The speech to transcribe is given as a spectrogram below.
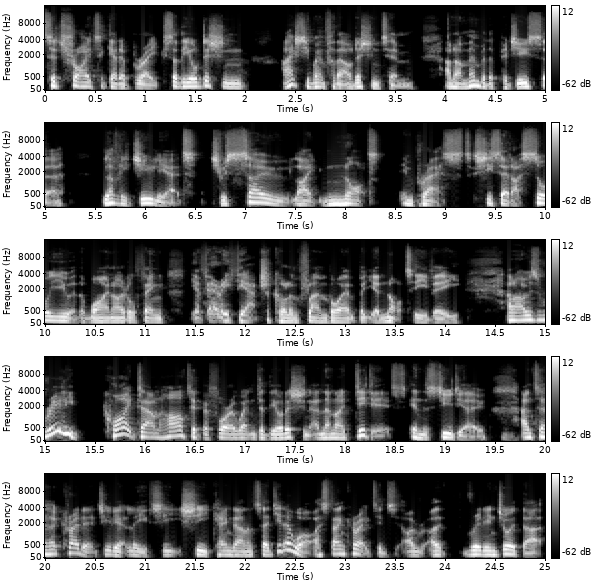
to try to get a break. So the audition, I actually went for that audition, Tim, and I remember the producer, lovely Juliet. She was so like not impressed. She said, I saw you at the Wine Idol thing. You're very theatrical and flamboyant, but you're not TV. And I was really quite downhearted before I went and did the audition. And then I did it in the studio. Mm. And to her credit, Juliet Leith, she she came down and said, you know what, I stand corrected. I, I, really enjoyed that.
